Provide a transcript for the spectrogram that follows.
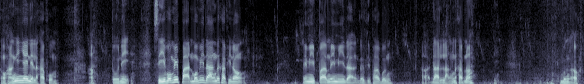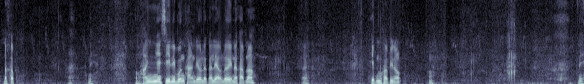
เอาหางใหญ่ๆเนี่ยแหละครับผมอะตัวนี้ สีบ่มีปานบ่มีด่างนะครับพี่น้อง ไม่มีปานไม่มีด่างเดี๋ยวสิพาเบิ้งอ่าด้านหลังนะครับเนาะนี่เบิ้งเอานะครับอะนี่เอาหางใหญ่สีในเบิ้งขางเดียวแล้วก็แล้วเลยนะครับเนาะเห็นไหมครับพี่น้องนี่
